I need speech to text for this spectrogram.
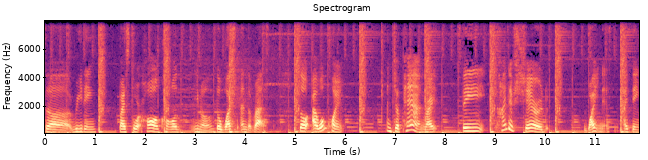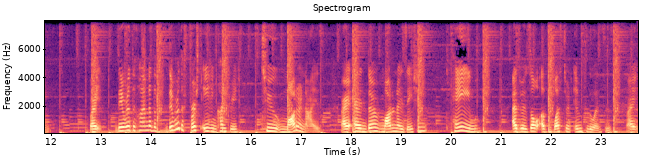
the reading by Stuart Hall called, you know, The West and the Rest. So at one point in Japan, right, they kind of shared whiteness, I think, right? They were the kind of the they were the first Asian country to modernize, right? And their modernization came as a result of Western influences, right?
